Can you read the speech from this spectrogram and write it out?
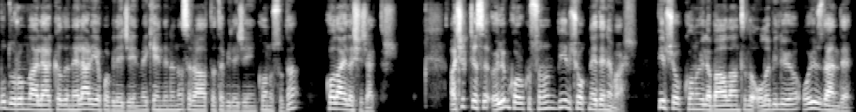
bu durumla alakalı neler yapabileceğin ve kendini nasıl rahatlatabileceğin konusu da kolaylaşacaktır. Açıkçası ölüm korkusunun birçok nedeni var. Birçok konuyla bağlantılı olabiliyor. O yüzden de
